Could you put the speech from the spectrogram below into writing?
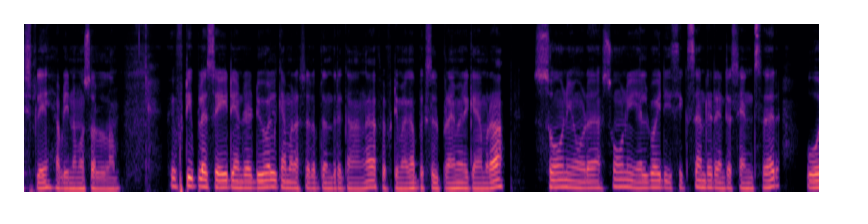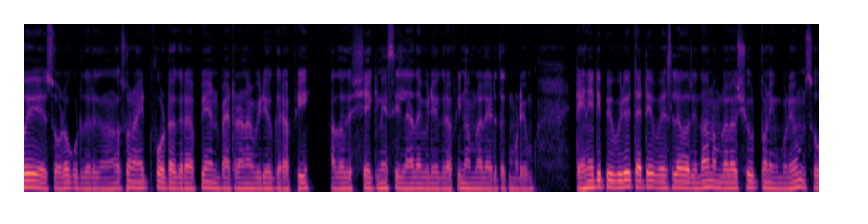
டிஸ்ப்ளே அப்படின்னு நம்ம சொல்லலாம். 50+8 என்ற டூயல் கேமரா செட்டப் தந்திருக்காங்க. 50 மெகா பிக்சல் ப்ரைமரி கேமரா, சோனியோட சோனி LYT600 என்ற சென்சர் OISஓட கொடுத்துருக்காங்க ஸோ நைட் ஃபோட்டோகிராஃபி அண்ட் பெட்டரான வீடியோகிராஃபி அதாவது ஷேக்னஸ் இல்லாத வீடியோகிராஃபி நம்மளால் எடுத்துக்க முடியும். 1080p வீடியோ தேர்ட்டி வயசில் வரையும் தான் நம்மளால் ஷூட் பண்ணிக்க முடியும். ஸோ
